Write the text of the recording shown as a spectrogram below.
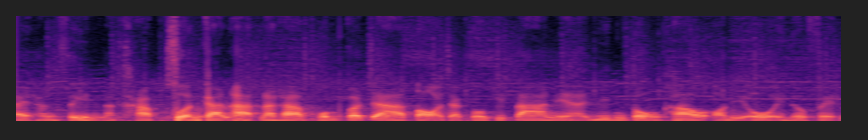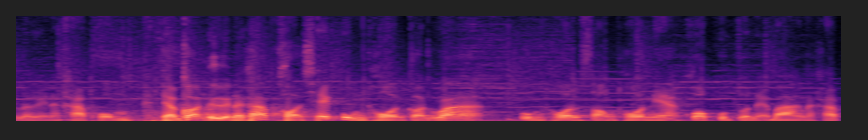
ดๆทั้งสิ้นนะครับส่วนการอัดนะครับผมก็จะต่อจากตัวกีตาร์เนี่ยยิงตรงเข้า Audio Interface เลยนะครับผมเดี๋ยวก่อนอื่นนะครับ ขอเช็คปุ่มโทนก่อนว่าปุ่มโทน 2 โทนนี้ควบคุมตัวไหนบ้างนะครับ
